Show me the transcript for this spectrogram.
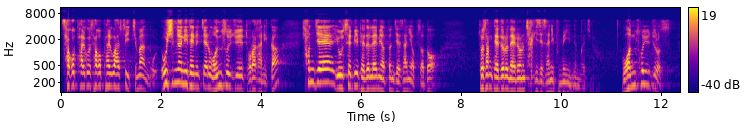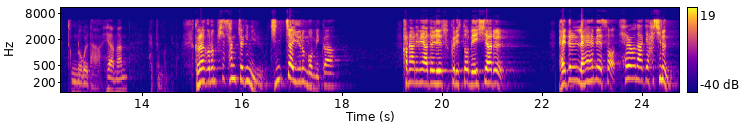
사고 팔고 사고 팔고 할 수 있지만 50년이 되는 때는 원소유주에 돌아가니까 현재 요셉이 베들레헴이 어떤 재산이 없어도 조상 대대로 내려오는 자기 재산이 분명히 있는 거죠. 원소유주로서 등록을 다 해야만 했던 겁니다. 그러나 그는 피상적인 이유, 진짜 이유는 뭡니까? 하나님의 아들 예수 그리스도 메시아를 베들레헴에서 태어나게 하시는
